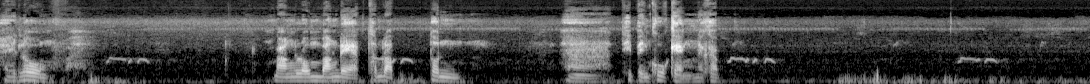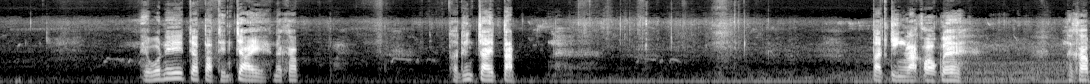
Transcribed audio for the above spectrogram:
ให้โล่งบังลมบังแดดสำหรับต้นที่เป็นคู่แข่งนะครับ เดี๋ยววันนี้จะตัดสินใจนะครับ ตัดสินใจตัด ตัดกิ่งหลักออกเลยนะครับ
